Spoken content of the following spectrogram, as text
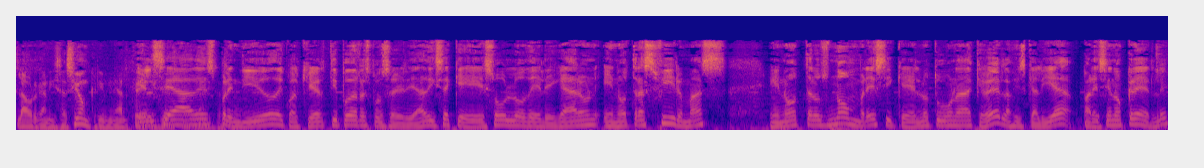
la organización criminal. Que Él se ha desprendido de cualquier tipo de responsabilidad. Dice que eso lo delegaron en otras firmas, en otros nombres y que él no tuvo nada que ver. La fiscalía parece no creerle.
